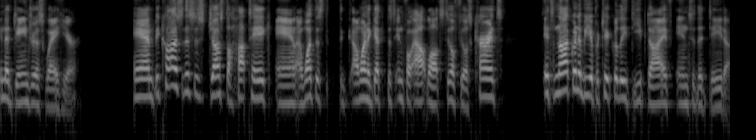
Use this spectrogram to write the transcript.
in a dangerous way here. And because this is just a hot take and I want this I want to get this info out while it still feels current, it's not going to be a particularly deep dive into the data.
